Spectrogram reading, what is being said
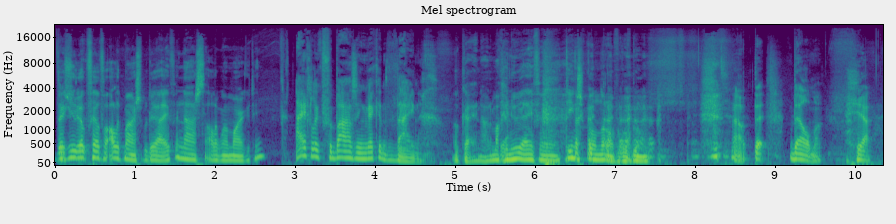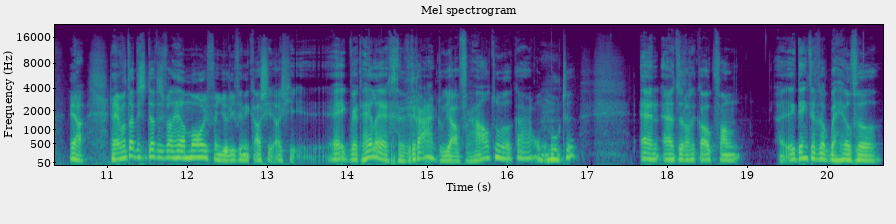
Werken jullie ook veel voor Alkmaarse bedrijven naast Alkmaar Marketing? Eigenlijk verbazingwekkend weinig. Oké, nou dan mag je nu even 10 seconden oproep doen. nou, bel me. Ja, ja. Nee, want dat is, dat is wel heel mooi van jullie, vind ik. Als je, als je, ik werd heel erg geraakt door jouw verhaal toen we elkaar ontmoetten. En uh, toen dacht ik ook van, uh, ik denk dat het ook bij heel veel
